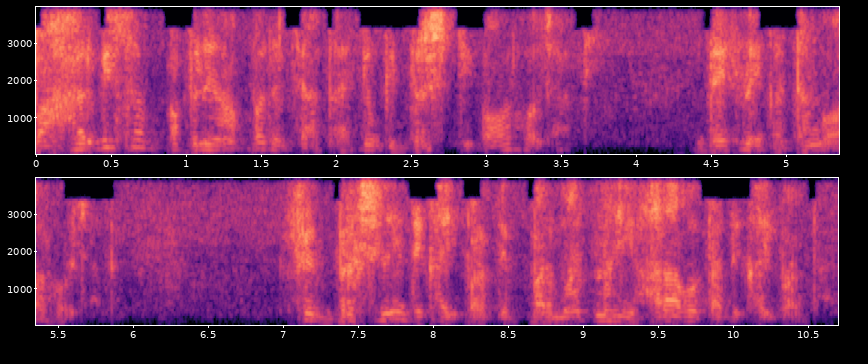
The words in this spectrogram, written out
बाहर भी सब अपने आप बदल जाता है, क्योंकि दृष्टि और हो जाती देखने का ढंग और हो जाता फिर वृक्ष नहीं दिखाई पड़ते, परमात्मा ही हरा होता दिखाई पड़ता है।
